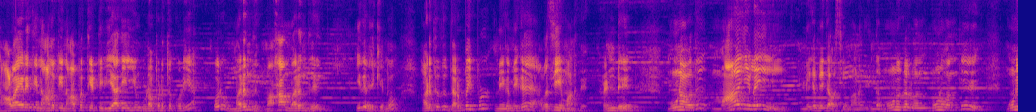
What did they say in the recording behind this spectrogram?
நாலாயிரத்தி நானூற்றி நாற்பத்தி எட்டு வியாதியையும் குணப்படுத்தக்கூடிய ஒரு மருந்து மகா மருந்து இது வைக்கணும். அடுத்தது தர்பைப்புல் மிக மிக அவசியமானது. ரெண்டு மூணாவது மாயிலை மிக மிக அவசியமானது. இந்த மூணுகள் வந்து மூணு வந்து மூணு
